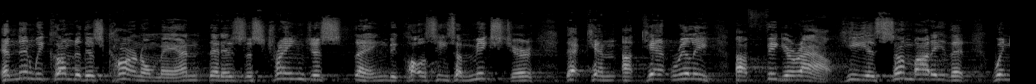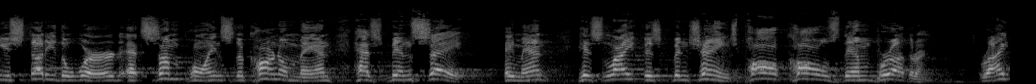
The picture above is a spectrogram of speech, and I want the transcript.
And then we come to this carnal man that is the strangest thing because he's a mixture that can uh, can't really uh, figure out. He is somebody that, when you study the word, at some points the carnal man has been saved. Amen. His life has been changed. Paul calls them brethren, right?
